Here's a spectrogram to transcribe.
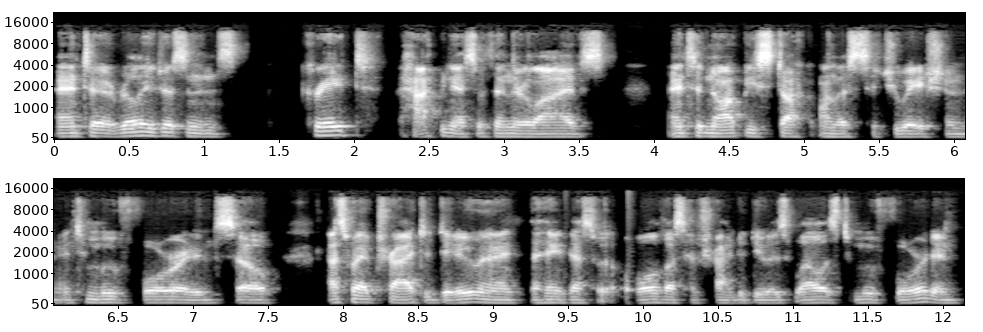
and to really just create happiness within their lives and to not be stuck on this situation and to move forward. And so that's what I've tried to do. And I, I, think that's what all of us have tried to do as well is to move forward and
